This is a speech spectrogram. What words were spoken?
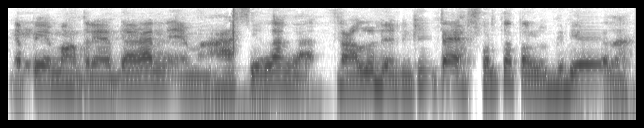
Tapi emang ternyata kan emang hasilnya nggak terlalu dan kita effortnya terlalu gede lah.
